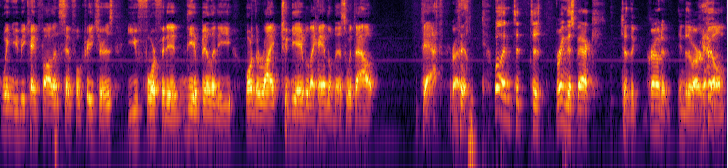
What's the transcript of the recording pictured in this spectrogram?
when you became fallen, sinful creatures, you forfeited the ability or the right to be able to handle this without death. Right. well, and to, to bring this back to the ground into our Yeah. film,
